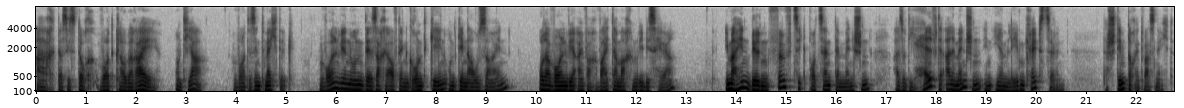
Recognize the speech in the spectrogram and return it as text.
ach, das ist doch Wortglauberei und ja, Worte sind mächtig. Wollen wir nun der Sache auf den Grund gehen und genau sein? Oder wollen wir einfach weitermachen wie bisher? Immerhin bilden 50 Prozent der Menschen also die Hälfte aller Menschen in ihrem Leben Krebszellen. Da stimmt doch etwas nicht.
